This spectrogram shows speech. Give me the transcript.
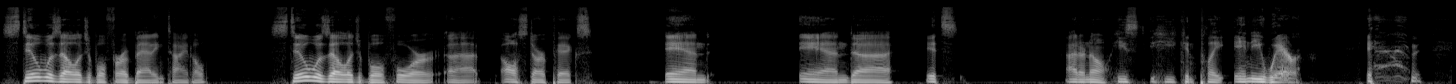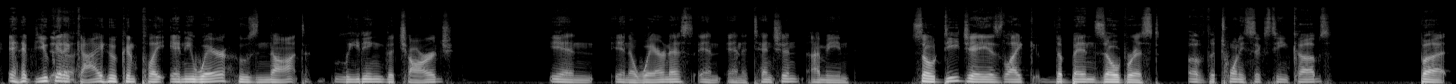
still was eligible for a batting title, still was eligible for uh, All Star picks, and and uh, it's I don't know. He's he can play anywhere, and if you get a guy who can play anywhere, who's not leading the charge in in awareness and and attention, I mean, so DJ is like the Ben Zobrist of the 2016 Cubs, but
